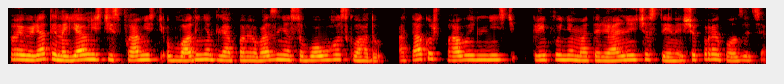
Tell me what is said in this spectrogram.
Перевіряти наявність і справність обладнання для перевезення особового складу, а також правильність кріплення матеріальної частини, що перевозиться.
